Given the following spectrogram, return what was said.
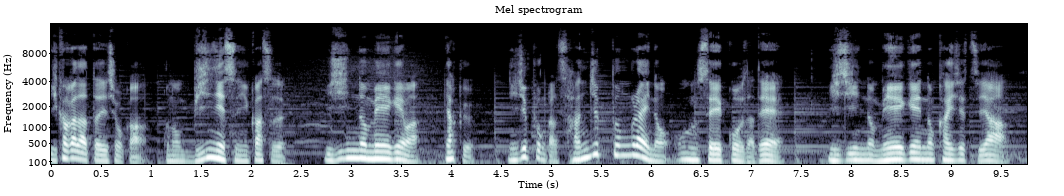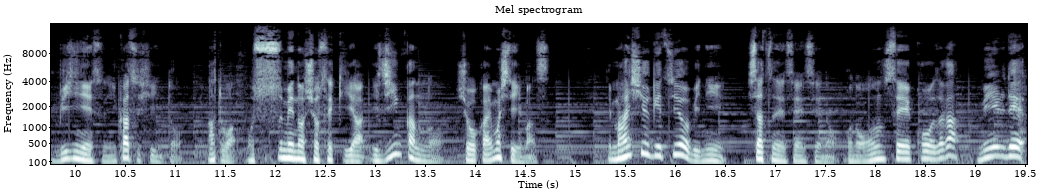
いかがだったでしょうか？このビジネスに生かす偉人の名言は約20分から30分ぐらいの音声講座で偉人の名言の解説やビジネスに生かすヒント、あとはおすすめの書籍や偉人館の紹介もしています。で毎週月曜日に久常先生のこの音声講座がメールで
